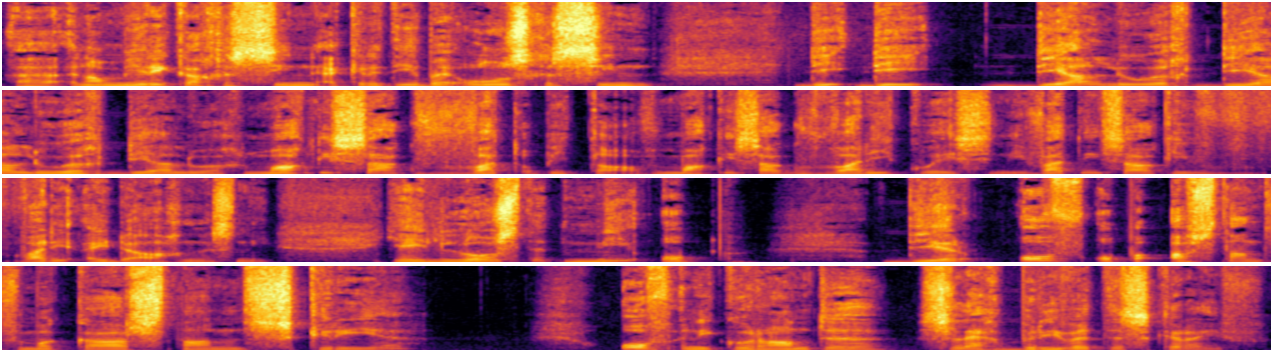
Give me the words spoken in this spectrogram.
uh, in Amerika gesien, ek het dit hier by ons gesien. Die die dialoog, dialoog, dialoog. Maak nie saak wat op die tafel, maak nie saak wat die kwessie nie, wat nie saak nie wat die uitdaging is nie. Jy los dit nie op deur of op 'n afstand vir mekaar staan en skree of in die koerante sleg briewe te skryf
